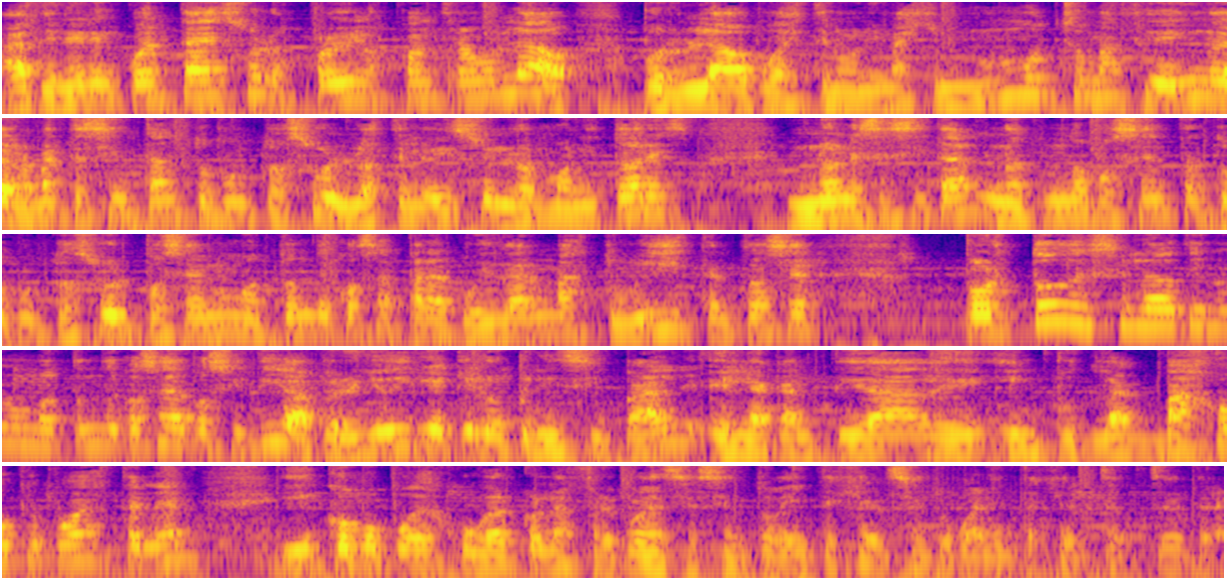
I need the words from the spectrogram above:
a tener en cuenta eso, los pros y los contras a un lado. Por un lado puedes tener una imagen mucho más fidedigna, de repente sin tanto punto azul. Los televisores, los monitores no necesitan, no, no poseen tanto punto azul, poseen un montón de cosas para cuidar más tu vista. Entonces, por todo ese lado tienen un montón de cosas positivas, pero yo diría que lo principal es la cantidad de input lag bajo que puedes tener y cómo puedes jugar con las frecuencias 120 Hz, 140 Hz, etc.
